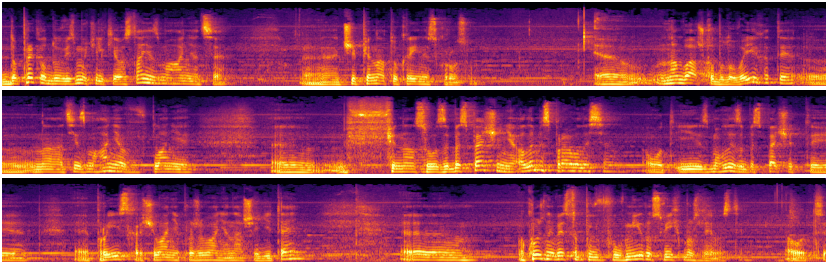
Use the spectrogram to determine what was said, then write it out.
до прикладу, візьму тільки останнє змагання це чемпіонат України з кросу. Е, Нам важко було виїхати е, на ці змагання в плані е, фінансового забезпечення, але ми справилися от, і змогли забезпечити проїзд, харчування, проживання наших дітей. Кожен виступив в міру своїх можливостей. От,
